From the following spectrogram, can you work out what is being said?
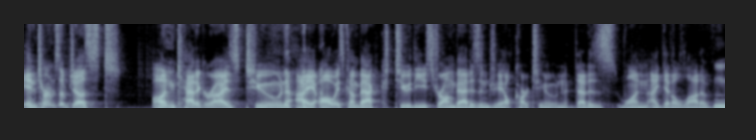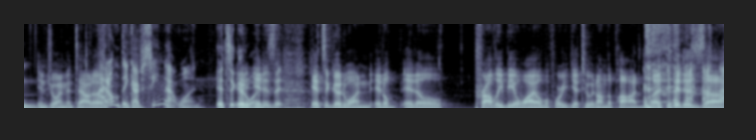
in terms of just uncategorized tune, I always come back to the Strong Bad is in Jail cartoon. That is one I get a lot of enjoyment out of. I don't think I've seen that one. It's a good It- one. It is. A, it's a good one. It'll. It'll probably be a while before you get to it on the pod, but it is. Uh,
